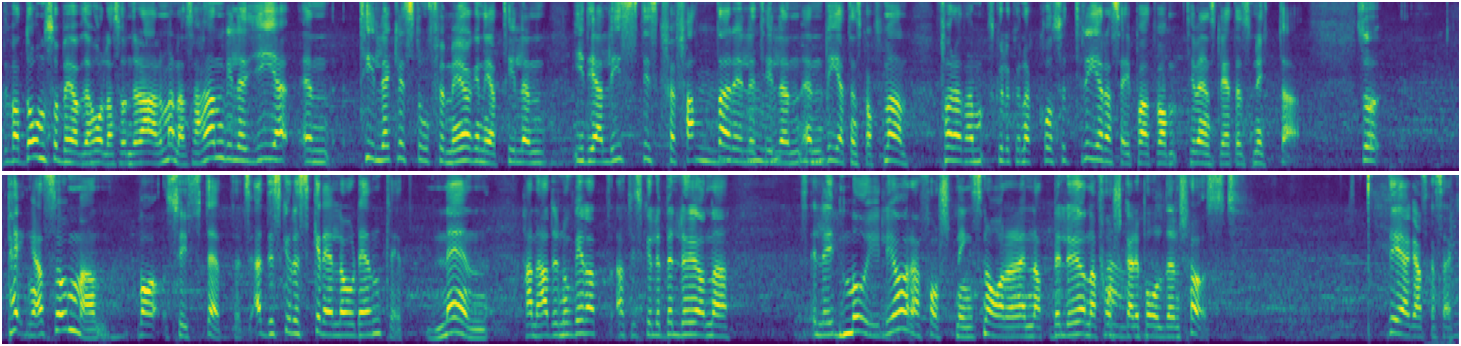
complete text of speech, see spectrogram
det var de som behövde hållas under armarna. Så han ville ge en tillräckligt stor förmögenhet till en idealistisk författare eller till en, en vetenskapsman för att han skulle kunna koncentrera sig på att vara till mänsklighetens nytta. Så pengasumman var syftet. Det skulle skrälla ordentligt. Men han hade nog velat att vi skulle belöna eller möjliggöra forskning snarare än att belöna forskare på ålderns höst. Det är jag ganska säker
